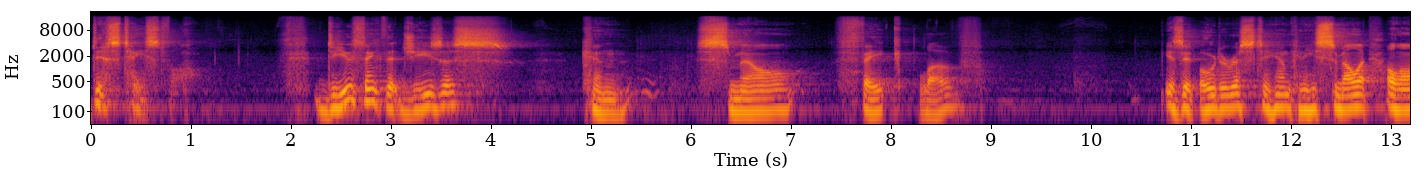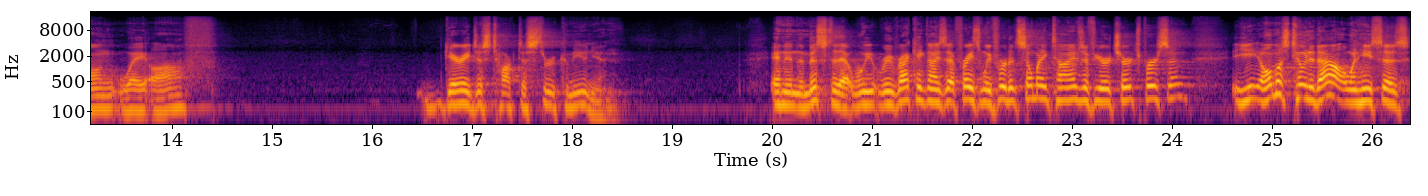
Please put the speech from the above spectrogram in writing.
distasteful. Do you think that Jesus can smell fake love? Is it odorous to him? Can he smell it a long way off? Gary just talked us through communion. And in the midst of that, we, we recognize that phrase, and we've heard it so many times if you're a church person. You almost tune it out when he says,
